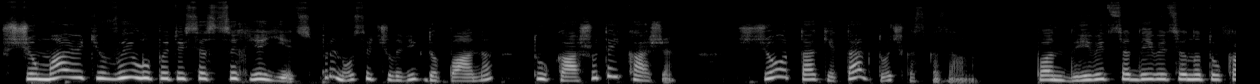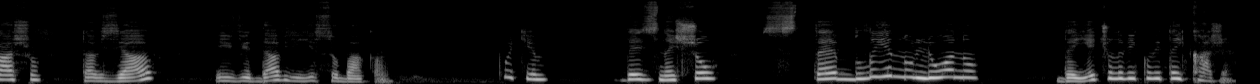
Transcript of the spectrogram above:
що мають вилупитися з цих яєць. Приносить чоловік до пана ту кашу та й каже, що так і так дочка сказала. Пан дивиться, дивиться на ту кашу та взяв і віддав її собакам. Потім десь знайшов стеблину льону, дає чоловікові та й каже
